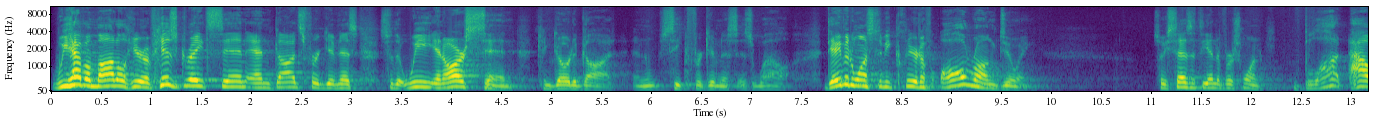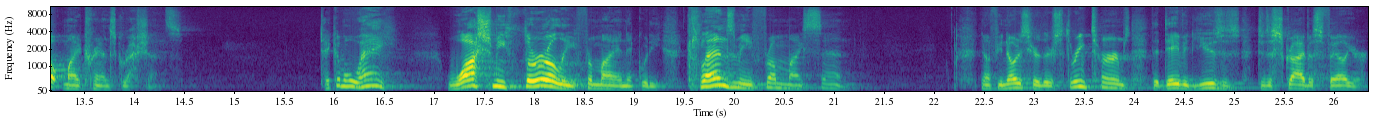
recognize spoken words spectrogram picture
We have a model here of his great sin and God's forgiveness so that we, in our sin, can go to God and seek forgiveness as well. David wants to be cleared of all wrongdoing. So he says at the end of verse 1 blot out my transgressions, take them away. Wash me thoroughly from my iniquity, cleanse me from my sin. Now, if you notice here, there's three terms that David uses to describe his failure.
